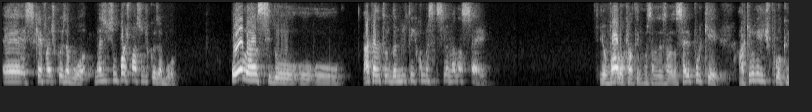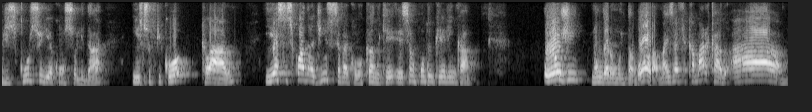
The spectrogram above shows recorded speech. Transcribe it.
É, se quer falar de coisa boa, mas a gente não pode falar só de coisa boa. O lance do o, o- a candidatura do Danilo tem que começar a ser levada a sério. Eu falo que ela tem que começar a ser levada a sério porque aquilo que a gente falou que o discurso iria consolidar, isso ficou claro. E esses quadradinhos que você vai colocando, que esse é um ponto que eu queria linkar. Hoje não deram muita bola, mas vai ficar marcado. Ah,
